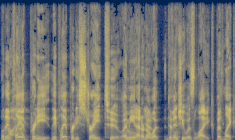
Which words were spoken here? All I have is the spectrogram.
Well, they No, play and it pretty. They play it pretty straight too. I mean, I don't Yeah. know what Da Vinci was like, but like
